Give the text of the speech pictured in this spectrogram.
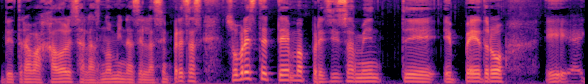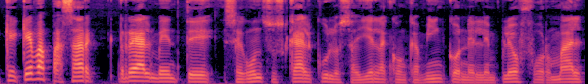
de, trabajadores a las nóminas de las empresas. Sobre este tema, precisamente, eh, Pedro, ¿qué, ¿qué va a pasar realmente, según sus cálculos, ahí en la Concamín, con el empleo formal?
